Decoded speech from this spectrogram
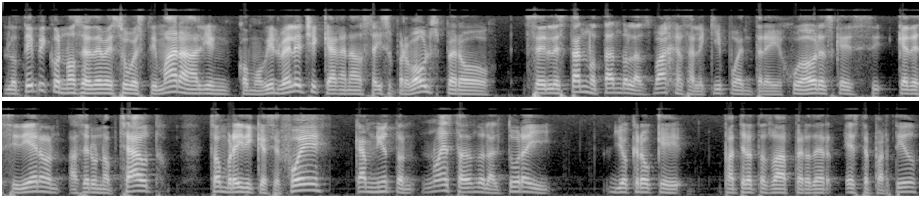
Lo típico, no se debe subestimar a alguien como Bill Belichick, que ha ganado 6 Super Bowls, pero se le están notando las bajas al equipo entre jugadores que, que decidieron hacer un opt-out, Tom Brady que se fue, Cam Newton no está dando la altura y yo creo que Patriotas va a perder este partido.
